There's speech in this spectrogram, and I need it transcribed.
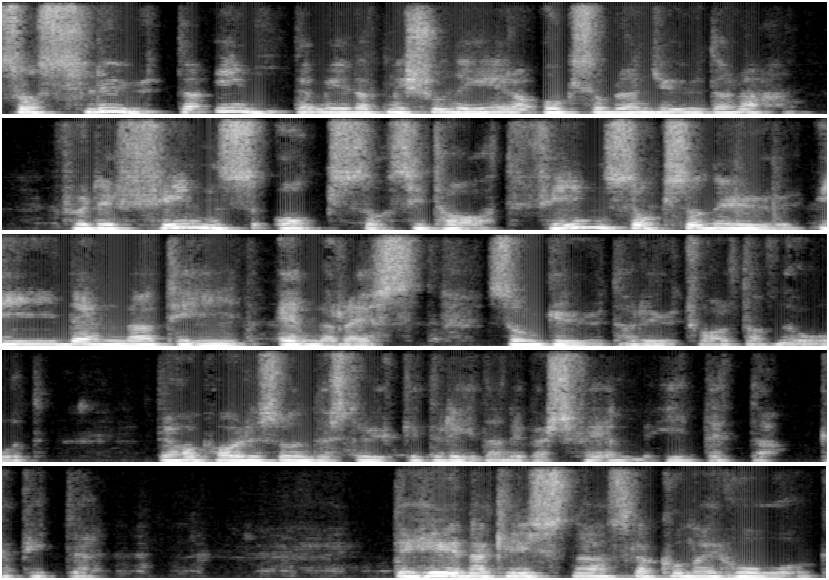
Så sluta inte med att missionera också bland judarna. För det finns också, citat, finns också nu i denna tid en rest som Gud har utvalt av nåd. Det har Paulus understrukit redan i vers 5 i detta kapitel. De hedna kristna ska komma ihåg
